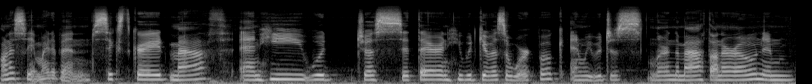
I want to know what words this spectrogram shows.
honestly, it might have been sixth grade math, and he would just sit there and he would give us a workbook, and we would just learn the math on our own and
